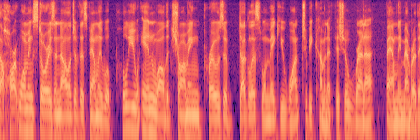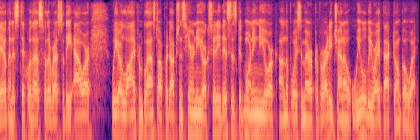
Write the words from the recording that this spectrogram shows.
The heartwarming stories and knowledge of this family will pull you in, while the charming prose of Douglas will make you want to become an official Renna family member. They are going to stick with us for the rest of the hour. We are live from Blastoff Productions here in New York City. This is Good Morning New York on the Voice America Variety Channel. We will be right back. Don't go away.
